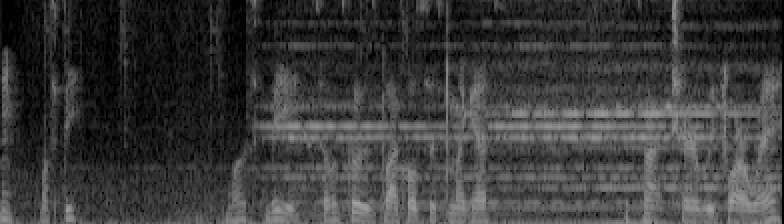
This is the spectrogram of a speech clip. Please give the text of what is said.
Hmm, must be. Must be. So let's go to this black hole system, I guess. It's not terribly far away.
